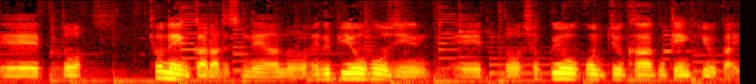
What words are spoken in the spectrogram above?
えーっと去年からですねあの NPO 法人、えーっと食用昆虫科学研究会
